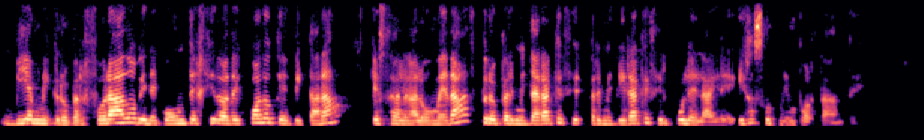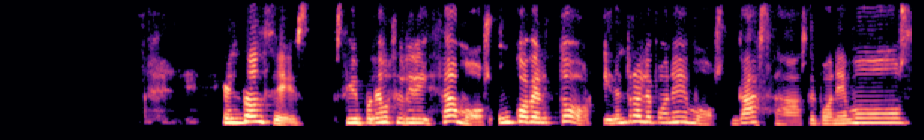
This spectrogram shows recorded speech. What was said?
bien microperforado, viene con un tejido adecuado que evitará que salga la humedad, pero permitirá que, permitirá que circule el aire. Y eso es súper importante. Entonces, si podemos, utilizamos un cobertor y dentro le ponemos gasas, le ponemos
